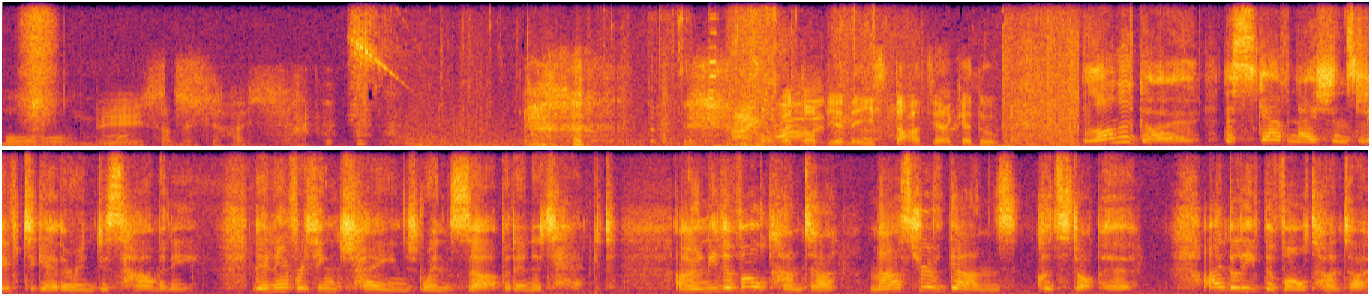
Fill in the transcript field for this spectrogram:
Oh, mais ça m'intéresse. bon, bah tant pis, Anaïs, t'as raté un cadeau. Long ago, the Scav nations lived together in disharmony. Then everything changed when Zarbaden attacked. Only the Vault Hunter, Master of Guns, could stop her. I believe the Vault Hunter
